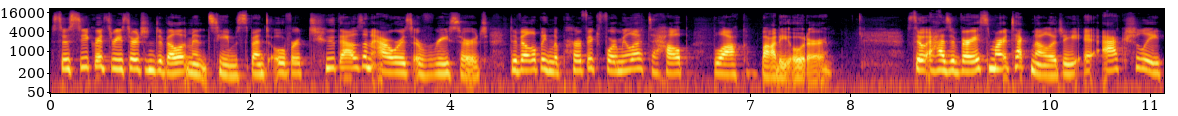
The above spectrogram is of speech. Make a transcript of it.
So Secret's research and development team spent over 2,000 hours of research developing the perfect formula to help block body odor. So it has a very smart technology. It actually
